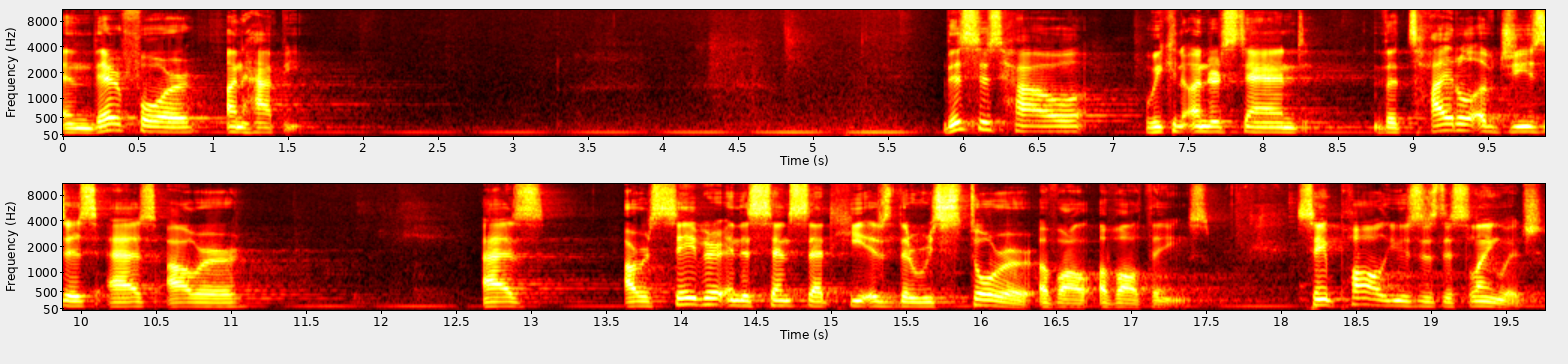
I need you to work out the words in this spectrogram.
and therefore unhappy. This is how we can understand the title of Jesus as our as our Savior in the sense that He is the restorer of all, of all things. St. Paul uses this language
